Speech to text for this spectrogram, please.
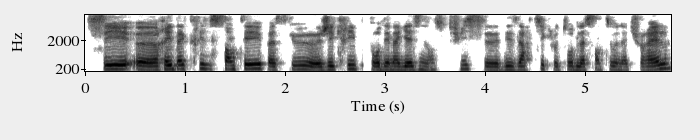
C'est euh, rédactrice santé parce que j'écris pour des magazines en Suisse des articles autour de la santé au naturel.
